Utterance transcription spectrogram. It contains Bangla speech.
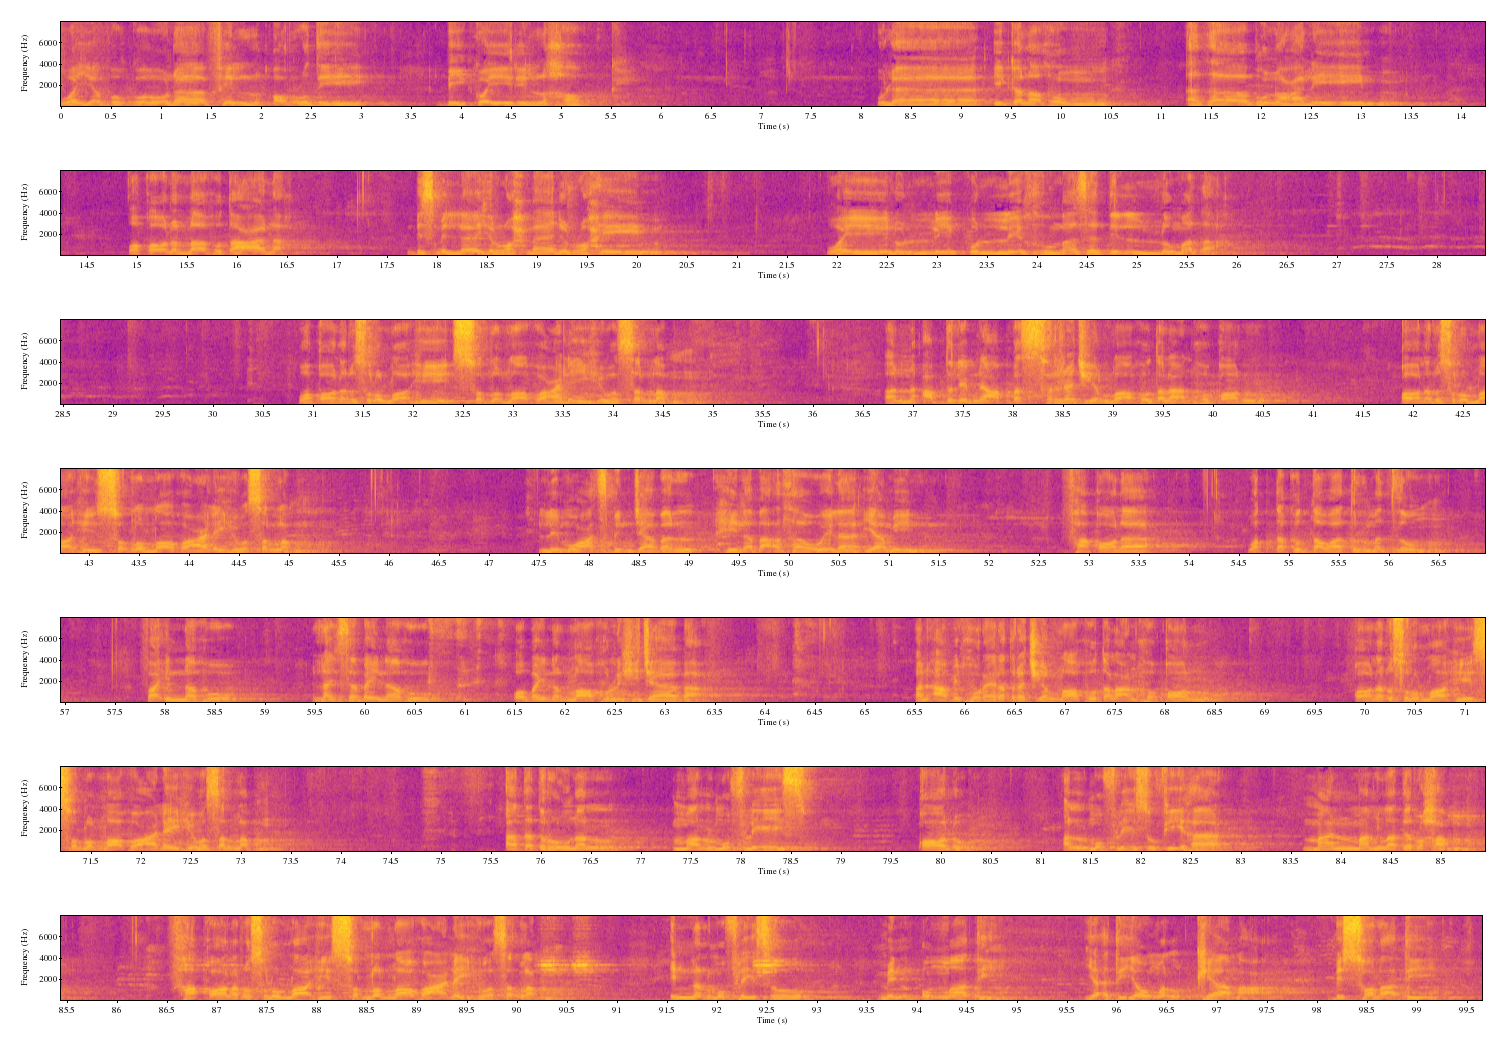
ويبغون في الأرض بغير الحق. أولئك لهم عذاب عليم. وقال الله تعالى بسم الله الرحمن الرحيم. ويل لكل همزة لمزة وقال رسول الله صلى الله عليه وسلم عن عبد الله بن عباس رضي الله تعالى عنه قال قال رسول الله صلى الله عليه وسلم لمعاذ بن جبل حين بعثه إلى يمين فقال واتقوا الدوات المظلوم فإنه ليس بينه وبين الله الحجاب عن أبي هريرة رضي الله تعالى عنه قال قال رسول الله صلى الله عليه وسلم أتدرون ما المفلس قالوا المفلس فيها من من لا درهم فقال رسول الله صلى الله عليه وسلم إن المفلس من أمتي يأتي يوم القيامة بالصلاة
